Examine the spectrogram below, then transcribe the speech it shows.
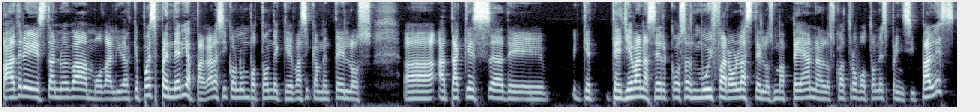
padre esta nueva modalidad que puedes prender y apagar así con un botón de que básicamente los ah, ataques ah, de que te llevan a hacer cosas muy farolas te los mapean a los cuatro botones principales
